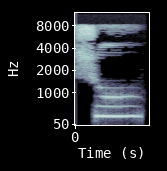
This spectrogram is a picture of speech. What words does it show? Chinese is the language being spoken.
书。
